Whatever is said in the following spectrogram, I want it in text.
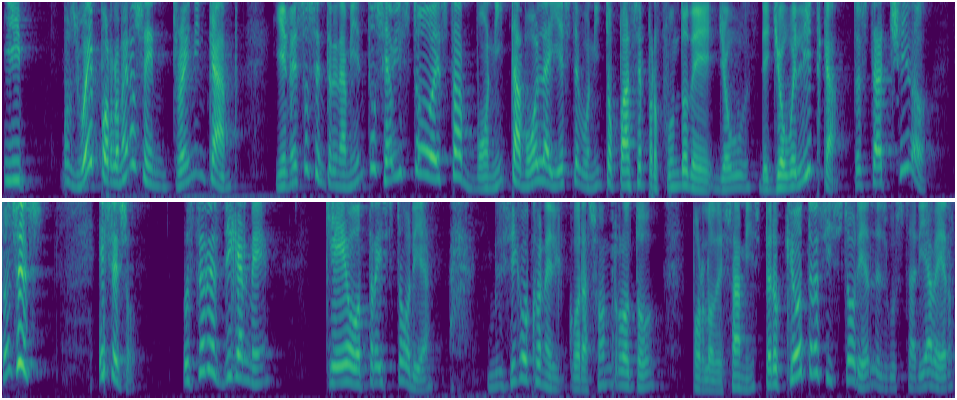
Y pues, güey, por lo menos en Training Camp y en estos entrenamientos se ha visto esta bonita bola y este bonito pase profundo de Joe, de Joe Elitka. Entonces está chido. Entonces, es eso. Ustedes díganme qué otra historia sigo con el corazón roto por lo de Samis, pero ¿qué otras historias les gustaría ver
